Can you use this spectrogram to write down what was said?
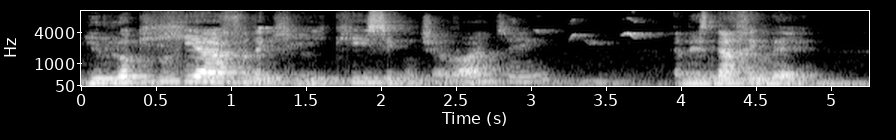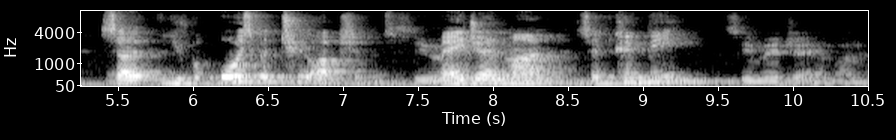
you look here for the key, key signature, right? And there's nothing there. So you've always got two options, major and minor. So it could be C major, A minor.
